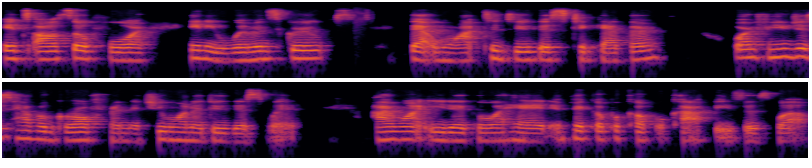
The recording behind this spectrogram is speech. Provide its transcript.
It's also for any women's groups that want to do this together, or if you just have a girlfriend that you want to do this with, I want you to go ahead and pick up a couple copies as well.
